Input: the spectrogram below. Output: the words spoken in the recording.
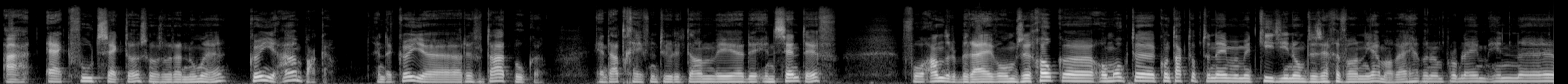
ag food sector, zoals we dat noemen, kun je aanpakken. En dan kun je resultaat boeken. En dat geeft natuurlijk dan weer de incentive voor andere bedrijven om zich ook, uh, om ook de contact op te nemen met Kijin om te zeggen van ja, maar wij hebben een probleem in, uh,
